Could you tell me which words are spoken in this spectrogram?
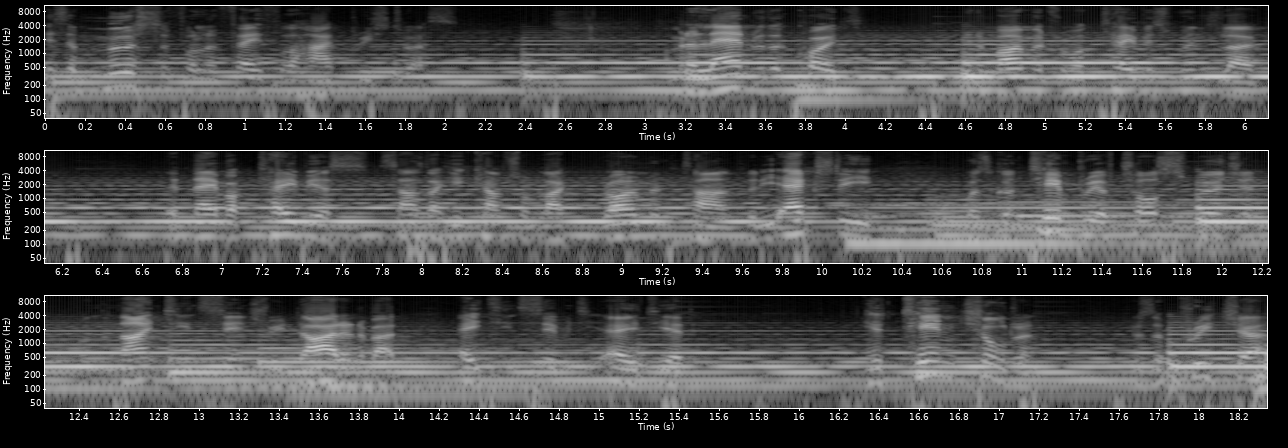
is a merciful and faithful high priest to us. I'm going to land with a quote in a moment from Octavius Winslow. The name Octavius sounds like he comes from like Roman times, but he actually was a contemporary of Charles Spurgeon from the 19th century. Died in about 1878. He had, he had 10 children. He was a preacher,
